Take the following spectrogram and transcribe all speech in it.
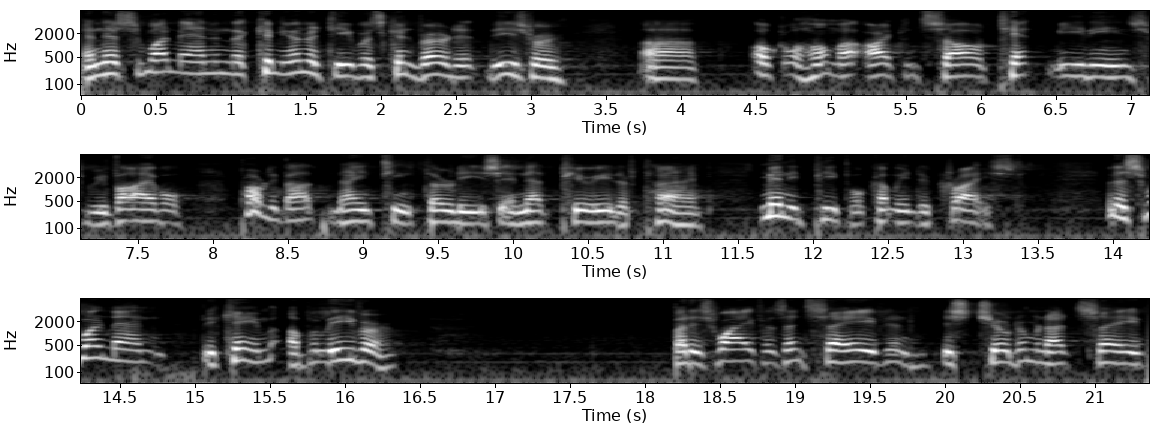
And this one man in the community was converted. These were uh, Oklahoma, Arkansas tent meetings, revival, probably about 1930s in that period of time many people coming to Christ. And this one man became a believer, but his wife was unsaved and his children were not saved.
